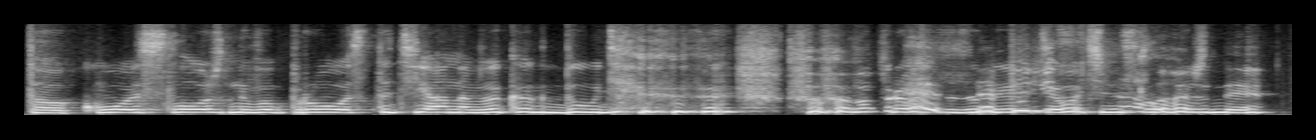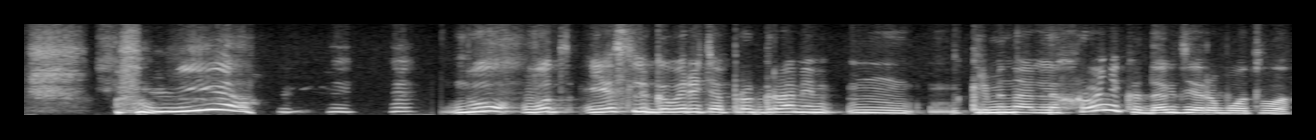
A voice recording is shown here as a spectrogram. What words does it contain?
Такой сложный вопрос, Татьяна, вы как дудь. Вопросы задаете очень сложные. Нет. Ну, вот если говорить о программе «Криминальная хроника», да, где я работала,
